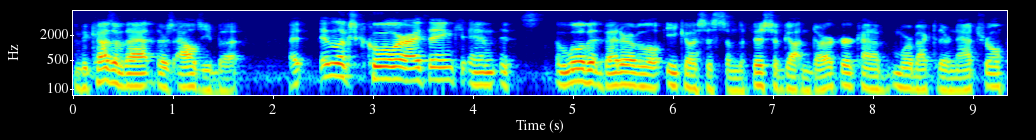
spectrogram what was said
And because of that, there's algae, but it, it looks cooler, I think, and it's a little bit better of a little ecosystem. The fish have gotten darker, kind of more back to their natural.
